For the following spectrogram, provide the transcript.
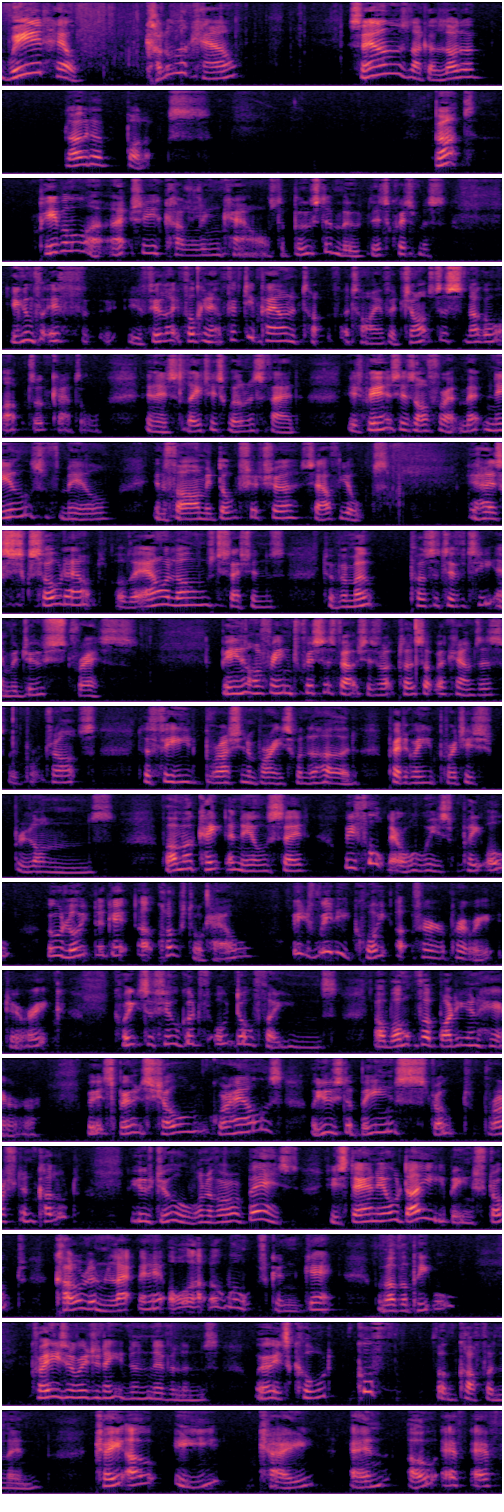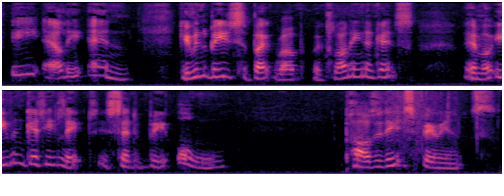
Weird health. Cuddle a cow. Sounds like a lot of load of bollocks. But people are actually cuddling cows to boost their mood this Christmas. You can, if you feel like forking out fifty pound a time for a chance to snuggle up to cattle in its latest wellness fad. The experience is offered at Neil's Mill in the farm in Dorsetshire, South Yorks. It has sold out of the hour-long sessions to promote positivity and reduce stress. Being offering Christmas vouchers right close up encounters with chance to feed, brush, and embrace one of the herd pedigree British blondes. Farmer Kate Neil said, We thought there were always people who like to get up close to a cow. It's really quite up for a Derek. Quite a feel good old dolphins. I want for body and hair. We experience show growls are used to being stroked, brushed and coloured. We used Jewel, one of our best. She's standing all day being stroked, coloured and lapping it all that the watch can get from other people. Craze originated in the Netherlands, where it's called Koof from Koffenlin. K O E K N O F F E L E N. Giving the beads a back rub, reclining against them, or even getting licked is said to be all part of the experience.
